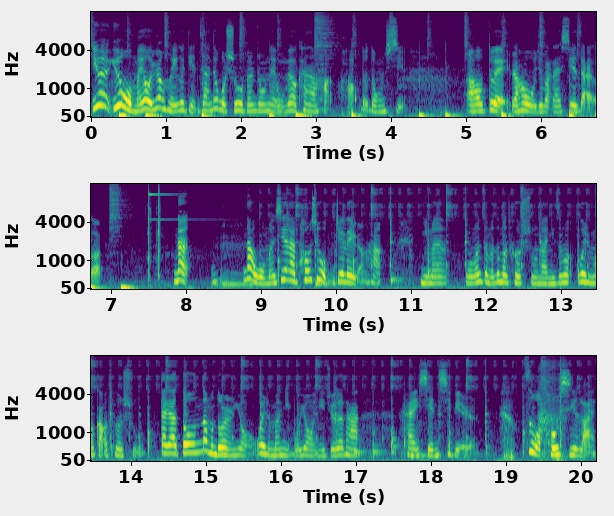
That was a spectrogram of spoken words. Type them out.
因为因为我没有任何一个点赞，在我十五分钟内我没有看到好好的东西，然后对，然后我就把它卸载了。那那我们现在剖析我们这类人哈，你们我们怎么这么特殊呢？你怎么为什么搞特殊？大家都那么多人用，为什么你不用？你觉得他还嫌弃别人？自我剖析来，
